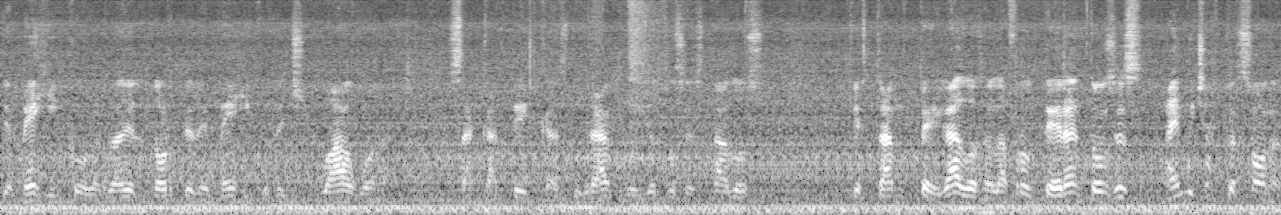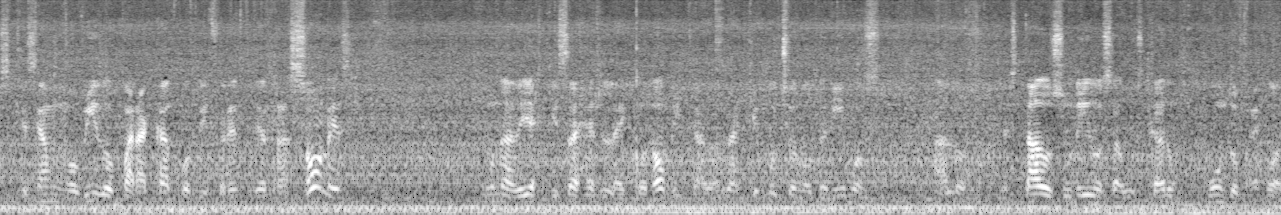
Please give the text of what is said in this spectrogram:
de México, ¿verdad? Del norte de México, de Chihuahua, Zacatecas, Durango y otros estados que están pegados a la frontera. Entonces hay muchas personas que se han movido para acá por diferentes razones. Una de ellas quizás es la económica, ¿verdad? Que muchos nos venimos a los Estados Unidos a buscar un mundo mejor.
